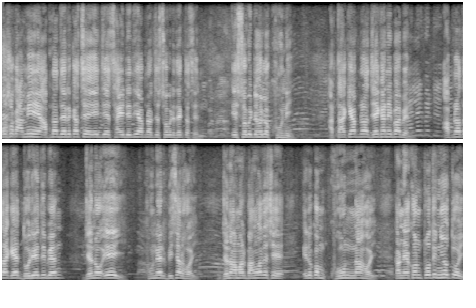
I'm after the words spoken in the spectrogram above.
দর্শক আমি আপনাদের কাছে এই যে সাইডে দিয়ে আপনার যে ছবিটা দেখতেছেন এই ছবিটা হলো খুনি। আর তাকে আপনারা যেখানেই পাবেন আপনারা তাকে ধরিয়ে দিবেন যেন এই খুনের বিচার হয়, যেন আমার বাংলাদেশে এরকম খুন না হয়। কারণ এখন প্রতিনিয়তই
